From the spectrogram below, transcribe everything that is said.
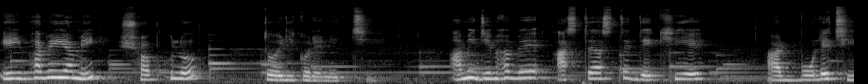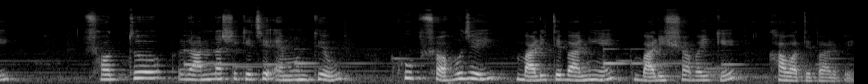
এইভাবেই আমি সবগুলো তৈরি করে নিচ্ছি। আমি যেভাবে আস্তে আস্তে দেখিয়ে আর বলেছি, সদ্য রান্না শিখেছে এমন কেউ খুব সহজেই বাড়িতে বানিয়ে বাড়ির সবাইকে খাওয়াতে পারবে।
